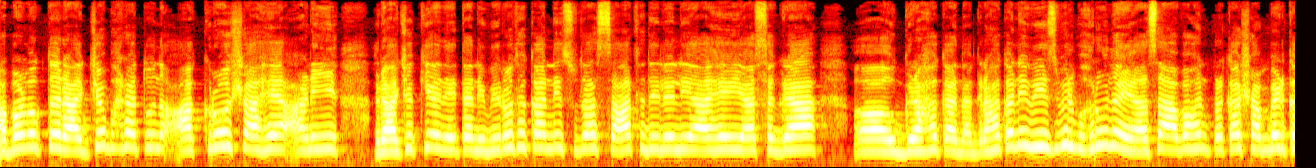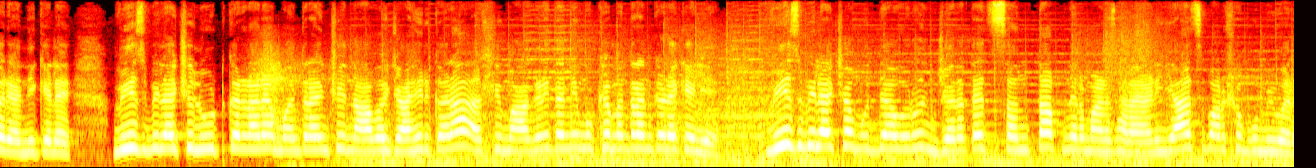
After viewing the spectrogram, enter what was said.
आपण बघतो राज्यभरातून आक्रोश आहे आणि राजकीय नेत्यांनी विरोधकांनी सुद्धा साथ दिलेली आहे या सगळ्या ग्राहकांना. ग्राहकांनी वीज बिल भरू नये असं आवाहन प्रकाश आंबेडकर यांनी केलंय. वीज बिलाची लूट करणाऱ्या मंत्र्यांची नावं जाहीर करा अशी मागणी त्यांनी मुख्यमंत्र्यांकडे केली आहे. वीज बिलाच्या मुद्द्यावरून जनतेत संताप निर्माण झाला आणि याच पार्श्वभूमीवर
